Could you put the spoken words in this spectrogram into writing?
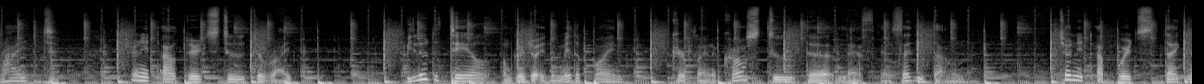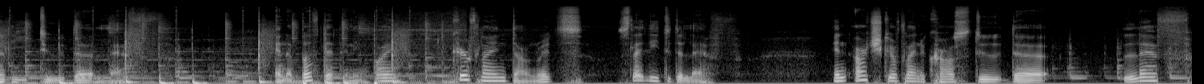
right. Turn it outwards to the right. Below the tail I'm going to draw in the middle point curve line across to the left and slightly down. Turn it upwards diagonally to the left. And above that ending point curve line downwards slightly to the left. And arch curve line across to the left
